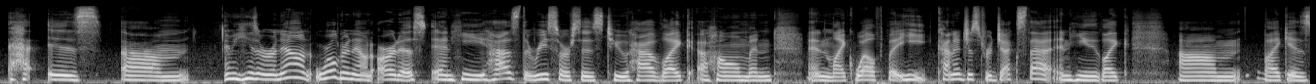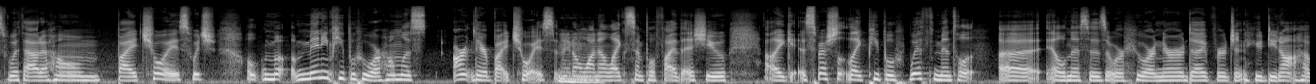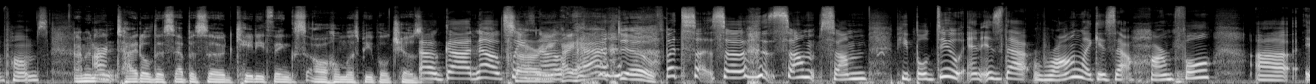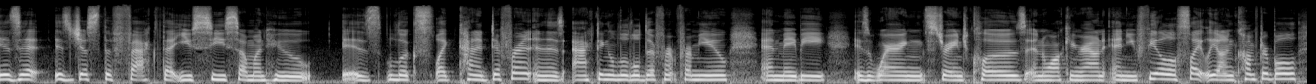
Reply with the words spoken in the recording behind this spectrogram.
ha- is. Um, I mean, he's a renowned, world-renowned artist, and he has the resources to have like a home and and like wealth, but he kind of just rejects that, and he like um, like is without a home by choice, which m- many people who are homeless aren't there by choice and i don't want to like simplify the issue like especially like people with mental uh, illnesses or who are neurodivergent who do not have homes I'm going to title this episode "Katie thinks all homeless people chose." it." oh god no please Sorry, no I had to. but so, so some some people do and is that wrong like is that harmful uh, is it is just the fact that you see someone who is looks like kind of different and is acting a little different from you and maybe is wearing strange clothes and walking around and you feel slightly uncomfortable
